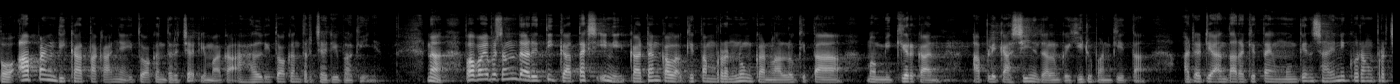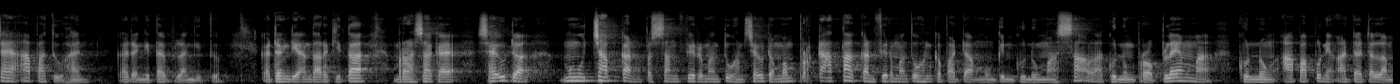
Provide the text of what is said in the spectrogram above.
bahwa apa yang dikatakannya itu akan terjadi, maka hal itu akan terjadi baginya. Nah, Bapak Ibu saudara dari tiga teks ini, kadang kalau kita merenungkan lalu kita memikirkan aplikasinya dalam kehidupan kita, ada di antara kita yang mungkin saya ini kurang percaya apa Tuhan, Kadang kita bilang gitu. Kadang di antara kita merasa kayak saya udah mengucapkan pesan firman Tuhan, saya udah memperkatakan firman Tuhan kepada mungkin gunung masalah, gunung problema, gunung apa pun yang ada dalam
